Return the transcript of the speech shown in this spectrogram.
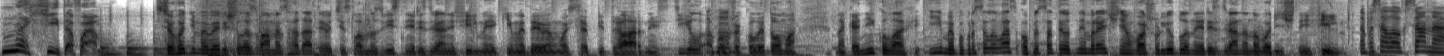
на Хіт-ФМ. Сьогодні ми вирішили з вами згадати оті славнозвісні різдвяні фільми, які ми дивимося під гарний стіл або вже коли дома на канікулах. І ми попросили вас описати одним реченням ваш улюблений різдвяно-новорічний фільм. Написала Оксана:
